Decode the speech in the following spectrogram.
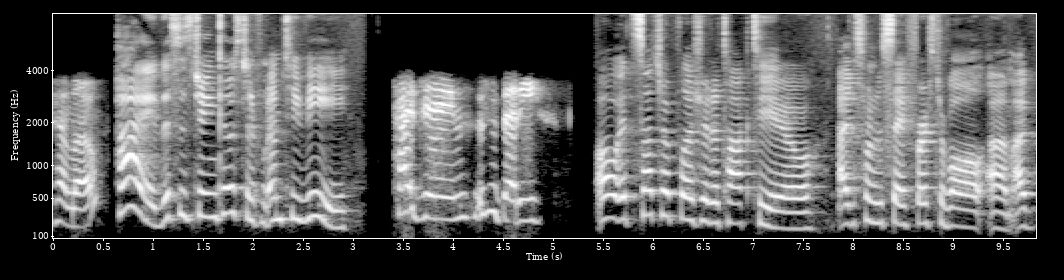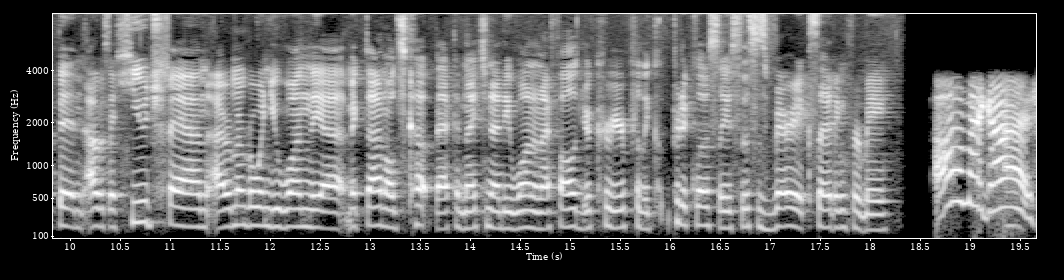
Hello? Hi, this is Jane Coaston from MTV. Hi, Jane. This is Betty. Oh, it's such a pleasure to talk to you. I just wanted to say, first of all, um, I've been, I was a huge fan. I remember when you won the uh, McDonald's Cup back in 1991, and I followed your career pretty, pretty closely, so this is very exciting for me. Oh my gosh.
